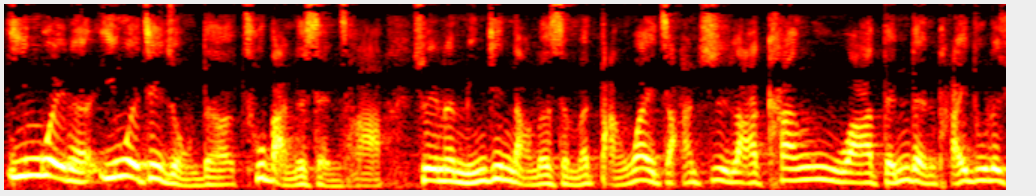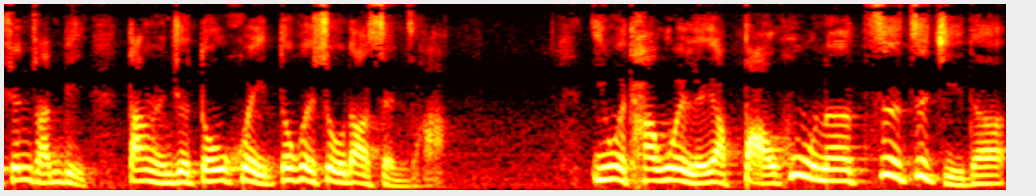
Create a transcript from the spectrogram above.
因为呢因为这种的出版的审查，所以呢民进党的什么党外杂志啦、刊物啊等等台独的宣传品，当然就都会都会受到审查，因为他为了要保护呢自自己的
